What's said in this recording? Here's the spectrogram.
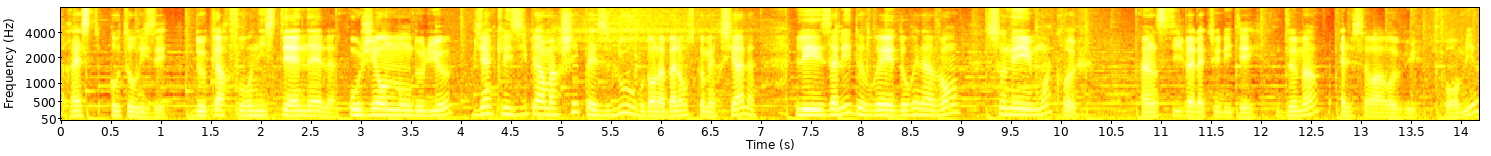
restent autorisées. De Carrefour Nice TNL aux géants de Mondelieu, bien que les hypermarchés pèsent lourd dans la balance commerciale, les allées devraient dorénavant sonner moins creux. Ainsi va l'actualité. Demain, elle sera revue pour mieux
